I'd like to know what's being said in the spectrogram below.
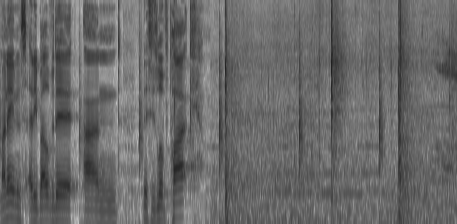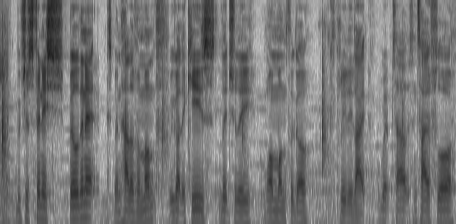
My name's Eddie Belvedere and this is Love Park. We've just finished building it. It's been hell of a month. We got the keys literally one month ago. Completely like whipped out this entire floor,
